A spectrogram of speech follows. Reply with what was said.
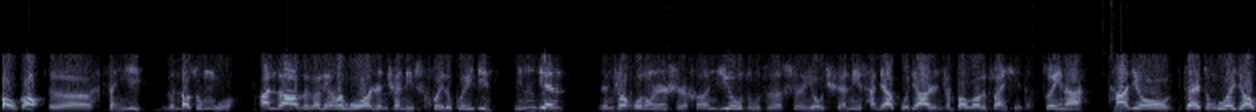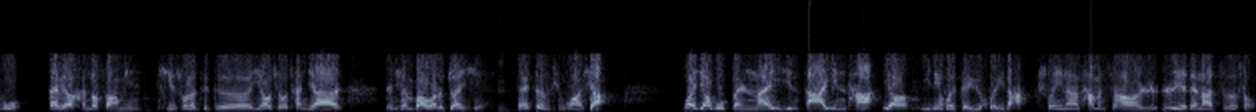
报告的审议轮到中国，按照这个联合国人权理事会的规定，民间人权活动人士和 NGO 组织是有权利参加国家人权报告的撰写的。所以呢，他就在中国外交部代表很多访民提出了这个要求参加人权报告的撰写。在这种情况下。外交部本来已经答应他要一定会给予回答，所以呢，他们只好日日夜在那值守，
